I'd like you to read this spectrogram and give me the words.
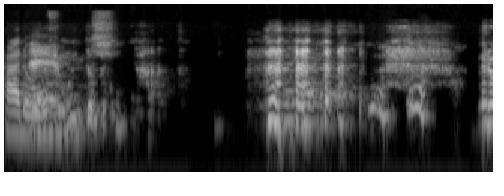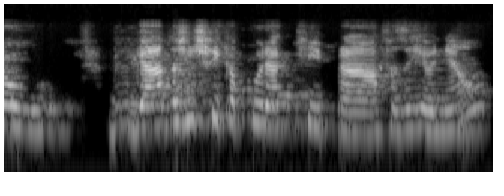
caro É, muito obrigada. Bru, obrigada. A gente fica por aqui para fazer reunião?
